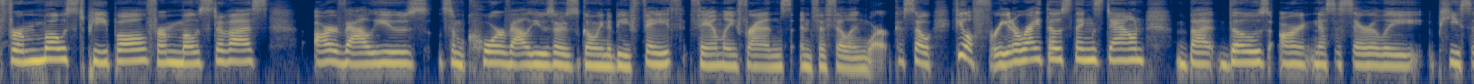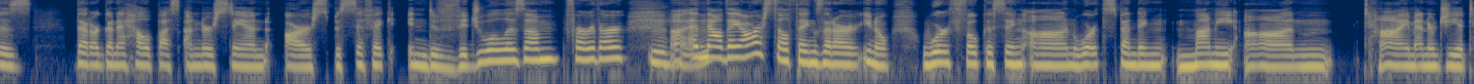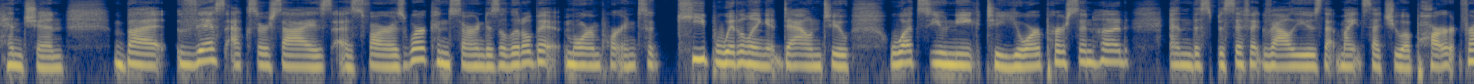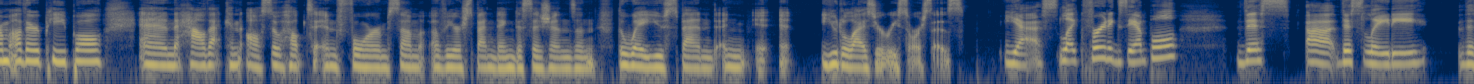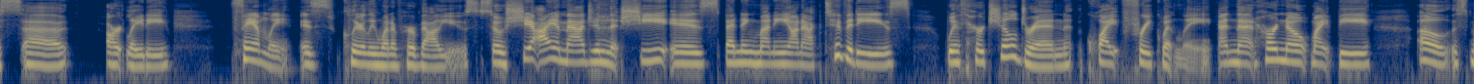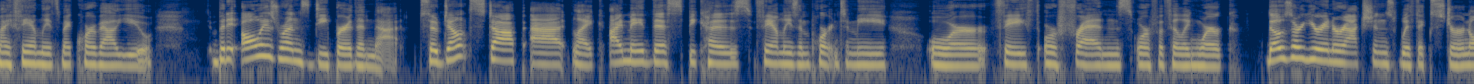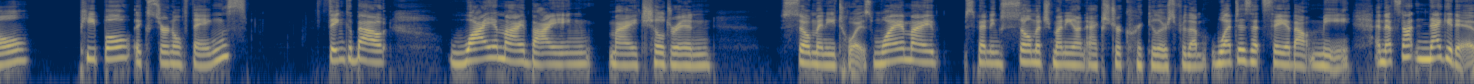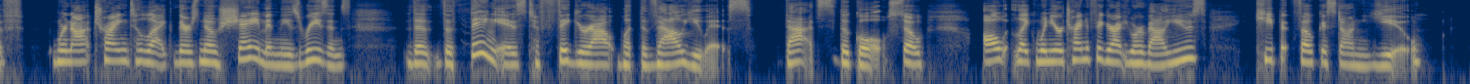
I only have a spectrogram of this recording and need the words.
for most people, for most of us, our values, some core values is going to be faith, family, friends, and fulfilling work. So feel free to write those things down, but those aren't necessarily pieces that are going to help us understand our specific individualism further. Uh, and now they are still things that are, you know, worth focusing on, worth spending money on, time, energy, attention. But this exercise, as far as we're concerned, is a little bit more important to keep whittling it down to what's unique to your personhood and the specific values that might set you apart from other people and how that can also help to inform some of your spending decisions and the way you spend and uh, uh, utilize your resources. Yes. Like for an example, this uh this lady, this uh art lady, family is clearly one of her values. So she I imagine that she is spending money on activities with her children quite frequently and that her note might be, "Oh, it's my family, it's my core value." But it always runs deeper than that. So don't stop at like I made this because family is important to me or faith or friends or fulfilling work. Those are your interactions with external people, external things. Think about why am I buying my children so many toys? Why am I spending so much money on extracurriculars for them? What does that say about me? And that's not negative. We're not trying to like there's no shame in these reasons. The the thing is to figure out what the value is. That's the goal. So all like when you're trying to figure out your values, keep it focused on you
